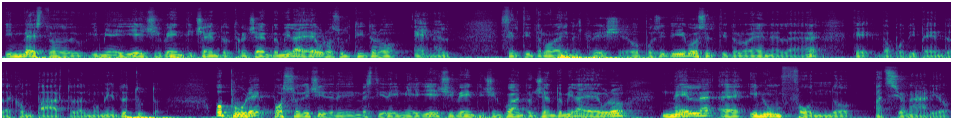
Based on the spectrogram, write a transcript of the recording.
investo i miei 10, 20, 100, 300 mila euro sul titolo Enel se il titolo Enel cresce o positivo, se il titolo Enel, eh, che dopo dipende dal comparto, dal momento e tutto, Oppure posso decidere di investire i miei 10, 20, 50 o 100 mila euro nel, eh, in un fondo azionario.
